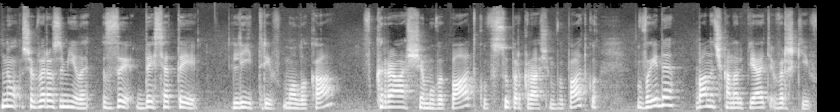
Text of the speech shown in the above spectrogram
Ну, щоб ви розуміли, з 10 літрів молока в кращому випадку, в суперкращому випадку, вийде баночка 0,5 вершків.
